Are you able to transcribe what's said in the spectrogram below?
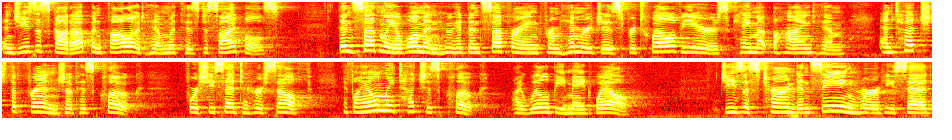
And Jesus got up and followed him with his disciples. Then suddenly a woman who had been suffering from hemorrhages for 12 years came up behind him and touched the fringe of his cloak. For she said to herself, If I only touch his cloak, I will be made well. Jesus turned and seeing her, he said,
